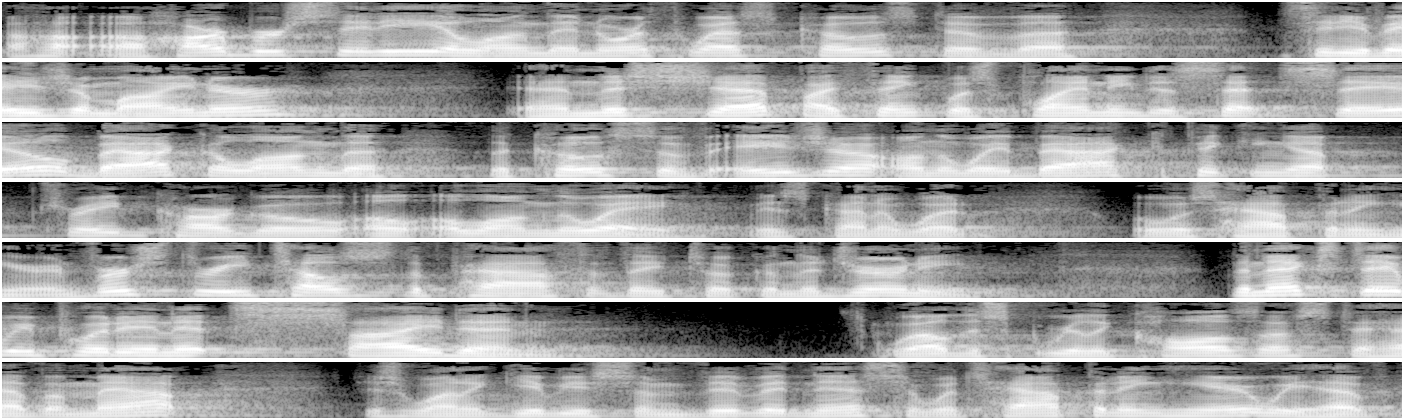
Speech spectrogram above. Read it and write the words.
a harbor city along the northwest coast of uh, the city of Asia Minor. And this ship, I think, was planning to set sail back along the, the coast of Asia on the way back, picking up trade cargo along the way, is kind of what, what was happening here. And verse 3 tells us the path that they took on the journey. The next day we put in at Sidon. Well, this really calls us to have a map just want to give you some vividness of what's happening here. We have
